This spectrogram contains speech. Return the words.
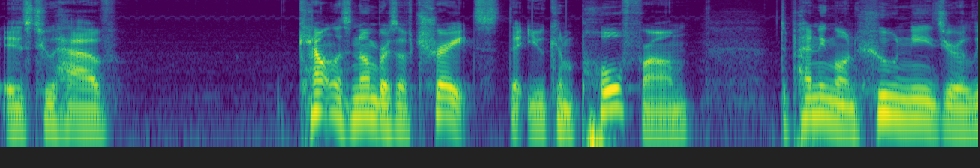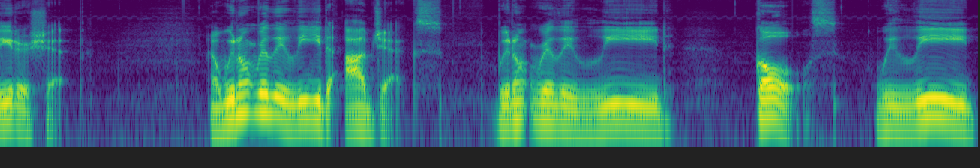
is to have countless numbers of traits that you can pull from depending on who needs your leadership. Now, we don't really lead objects, we don't really lead goals, we lead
